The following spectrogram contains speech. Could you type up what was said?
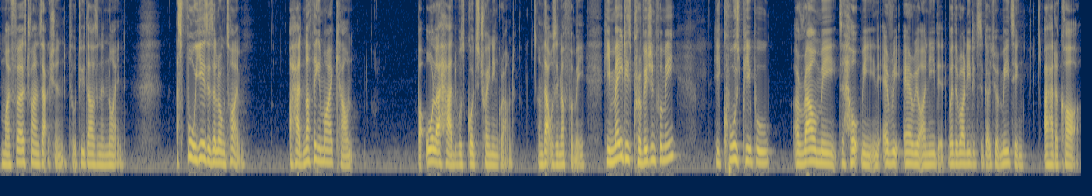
my first transaction till 2009. That's four years is a long time. I had nothing in my account, but all I had was God's training ground. And that was enough for me. He made his provision for me. He caused people around me to help me in every area I needed. Whether I needed to go to a meeting, I had a car,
